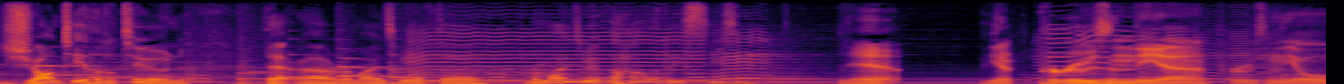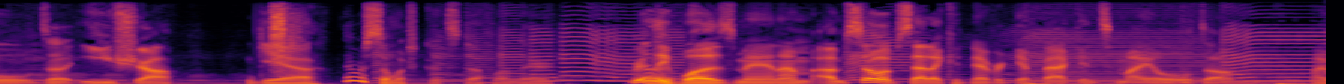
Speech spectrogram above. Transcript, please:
jaunty little tune that uh, reminds me of the reminds me of the holiday season. Yeah, you know, perusing the uh, perusing the old uh, e shop. Yeah, there was so much good stuff on there. Really Yeah. was, man. I'm I'm so upset I could never get back into my old um my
